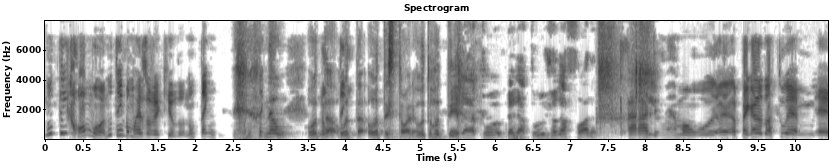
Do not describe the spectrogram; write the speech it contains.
Não tem como, não tem como resolver aquilo. Não tem. Não, outra, Não tem. outra, outra história, outro roteiro. Pegar tudo, pegar tudo e jogar fora. Caralho, meu irmão, a pegada do Arthur é, é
